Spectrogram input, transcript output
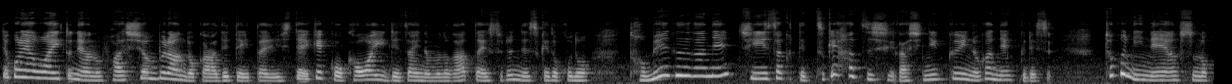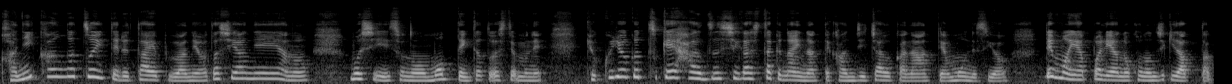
でこれは割とねあのファッションブランドから出ていたりして結構可愛いデザインのものがあったりするんですけどこの留め具がね小さくて付け外しがしにくいのがネックレス。特にねそのカニ缶がついてるタイプはね私はねあのもしその持っていたとしてもね極力付け外しがしたくないなって感じちゃうかなって思うんですよ。でもやっぱりあのこの時期だった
